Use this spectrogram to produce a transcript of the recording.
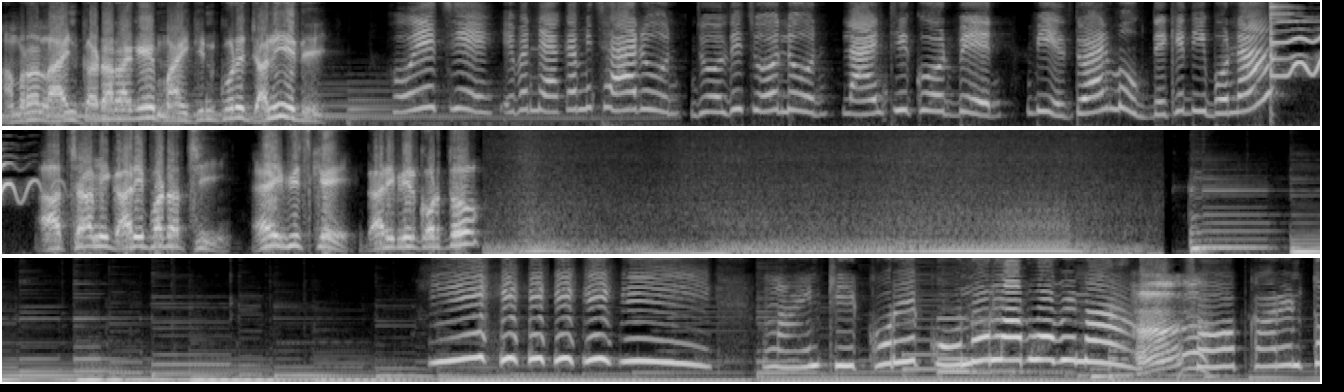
আমরা লাইন কাটার আগে মাইকিং করে জানিয়ে দেই। হয়েছে। এবার ন্যাকামি ছাড়ুন। জলদি চলুন। লাইন ঠিক করবেন। বিল তো আর মুখ দেখে দিব না। আচ্ছা আমি গাড়ি পাঠাচ্ছি। এই বিচকে গাড়ি বের করতো করে কোনো লাভ হবে না। সব কারেন্ট তো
